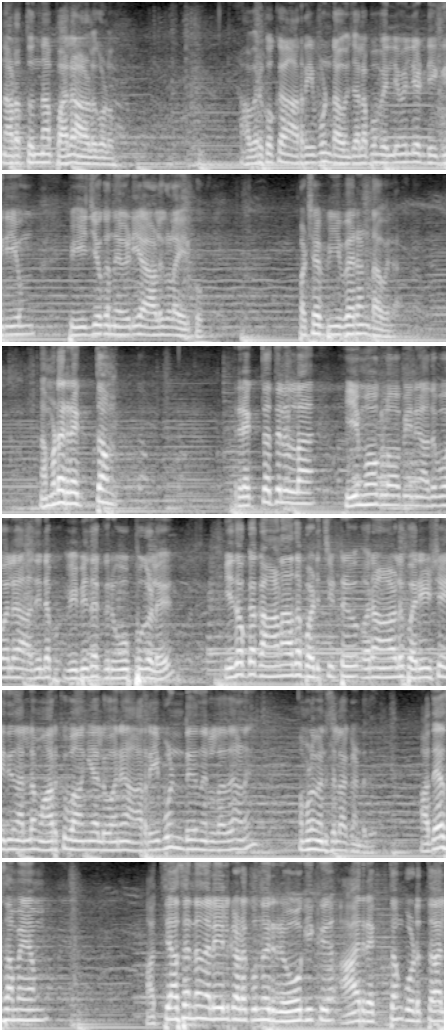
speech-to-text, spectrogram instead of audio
നടത്തുന്ന പല ആളുകളും. അവർക്കൊക്കെ അറിവുണ്ടാവും ചിലപ്പോൾ വലിയ വലിയ ഡിഗ്രിയും പി ജിയൊക്കെ നേടിയ ആളുകളായിരിക്കും. പക്ഷേ വിവരം ഉണ്ടാവില്ല. നമ്മുടെ രക്തം രക്തത്തിലുള്ള ഹീമോഗ്ലോബിൻ അതുപോലെ അതിന്റെ വിവിധ ഗ്രൂപ്പുകൾ ഇതൊക്കെ കാണാതെ പഠിച്ചിട്ട് ഒരാൾ പരീക്ഷ എഴുതി നല്ല മാർക്ക് വാങ്ങിയാൽ ഓന് അറിവുണ്ട് എന്നുള്ളതാണ് നമ്മൾ മനസ്സിലാക്കേണ്ടത്. അതേസമയം അത്യാസന്ന നിലയിൽ കിടക്കുന്ന ഒരു രോഗിക്ക് ആ രക്തം കൊടുത്താൽ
